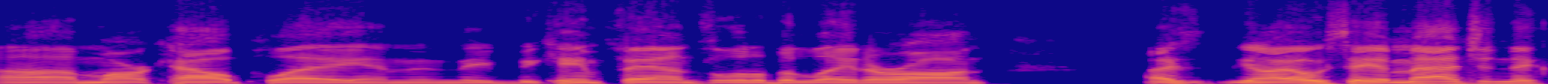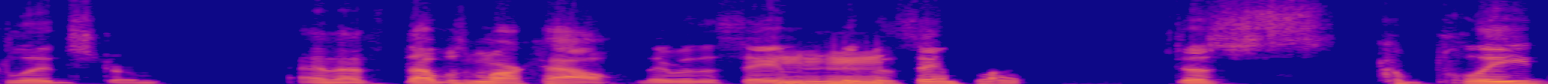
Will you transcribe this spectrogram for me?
uh, Mark Howe play and then they became fans a little bit later on. I you know I always say imagine Nick Lidstrom, and that's that was Mark Howe. They were the same mm-hmm. they were the same player, just complete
